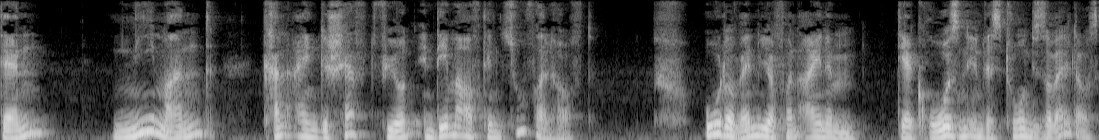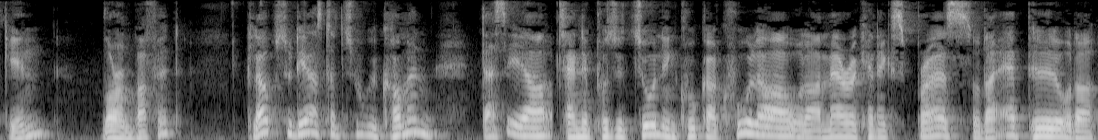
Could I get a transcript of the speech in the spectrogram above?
Denn niemand kann ein Geschäft führen, indem er auf den Zufall hofft. Oder wenn wir von einem der großen Investoren dieser Welt ausgehen, Warren Buffett, glaubst du, der ist dazu gekommen, dass er seine Position in Coca-Cola oder American Express oder Apple oder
